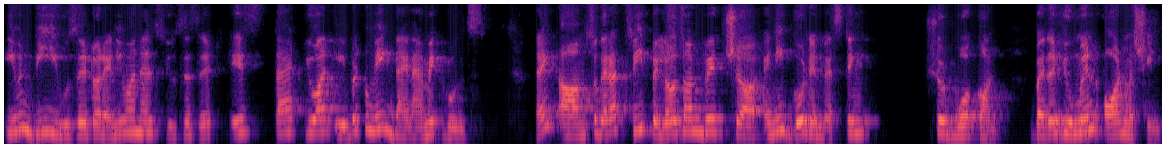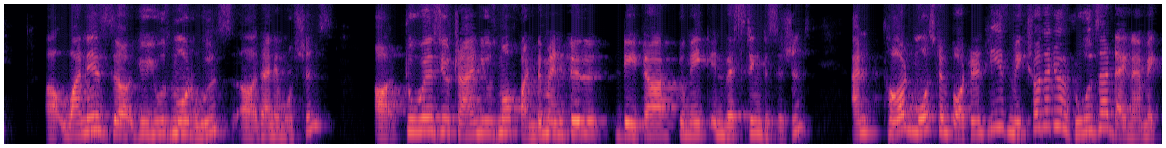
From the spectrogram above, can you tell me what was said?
even we use it or anyone else uses it is that you are able to make dynamic rules, right? Um, so there are three pillars on which any good investing should work on, whether human or machine. one is you use more rules than emotions. Uh, two is you try and use more fundamental data to make investing decisions. And third, most importantly, is make sure that your rules are dynamic,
